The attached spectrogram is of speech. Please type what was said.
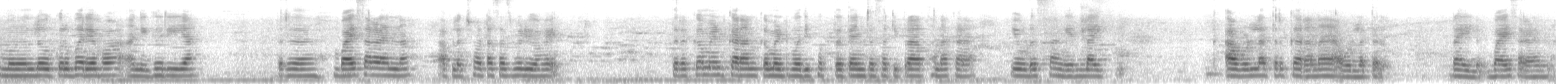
म्हणून लवकर बरे व्हा आणि घरी या. तर बाय सगळ्यांना. आपला छोटासाच व्हिडिओ आहे. तर कमेंट करा आणि कमेंटमध्ये फक्त त्यांच्यासाठी प्रार्थना करा. एवढंच सांगेन लाईक आवडला तर करा नाही आवडला तर राहिलं. बाय सगळ्यांना.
